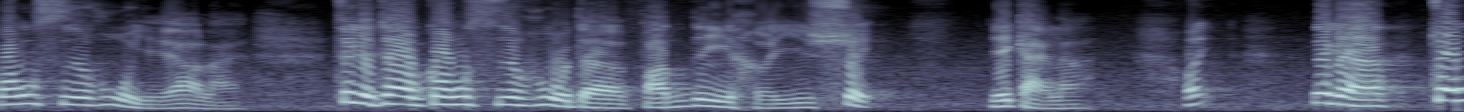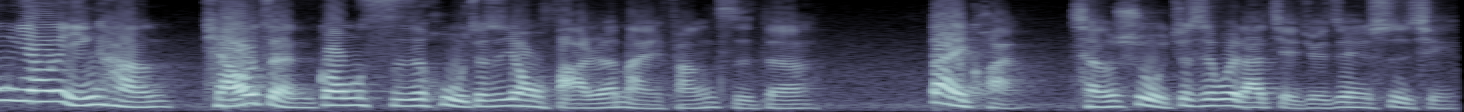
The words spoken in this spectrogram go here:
公司户也要来。这个叫公司户的房地合一税也改了。那个中央银行调整公司户，就是用法人买房子的贷款成数，就是为了解决这件事情。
